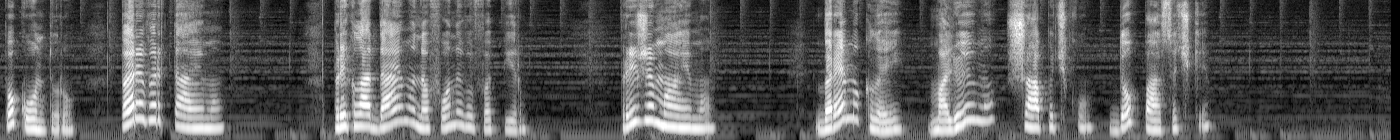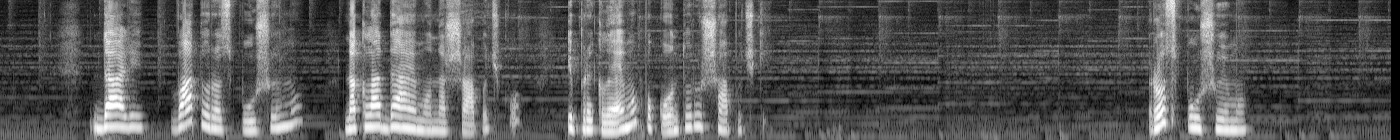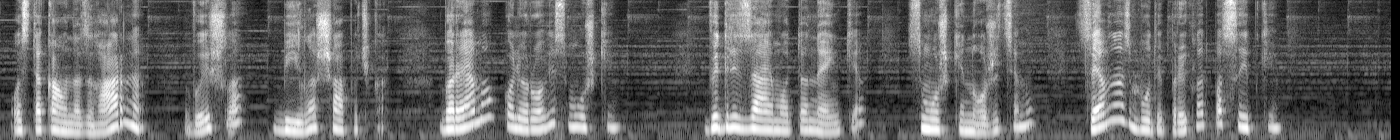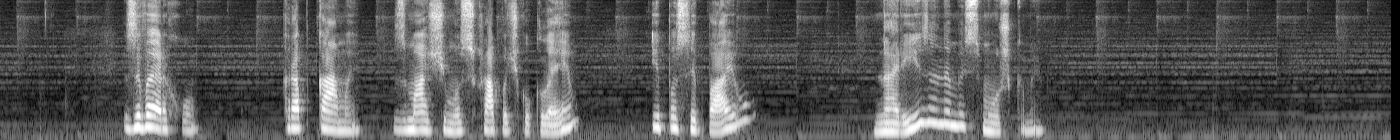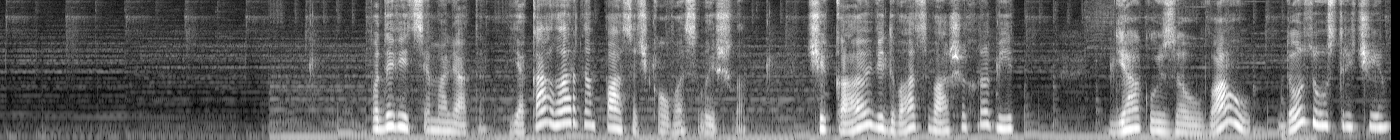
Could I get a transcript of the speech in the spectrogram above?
по контуру, перевертаємо, прикладаємо на фоновий папір, прижимаємо, беремо клей, малюємо шапочку до пасочки. Далі вату розпушуємо, накладаємо на шапочку і приклеїмо по контуру шапочки. розпушуємо. Ось така у нас гарна вийшла біла шапочка. Беремо кольорові смужки, відрізаємо тоненькі смужки ножицями. Це в нас буде приклад посипки. Зверху крапками змащуємо шапочку клеєм і посипаємо нарізаними смужками. Подивіться, малята, яка гарна пасочка у вас вийшла. Чекаю від вас ваших робіт. Дякую за увагу. До зустрічі!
